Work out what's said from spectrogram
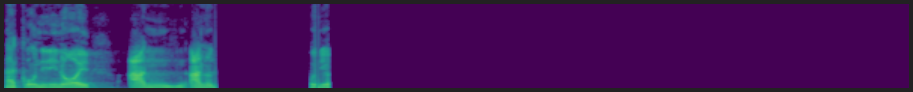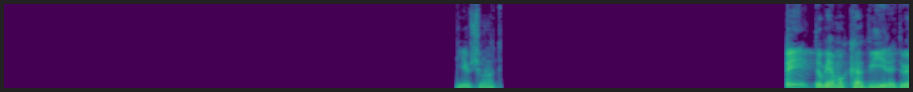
Alcuni di noi hanno, hanno Io c'ho una... Noi dobbiamo capire, dobbiamo...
